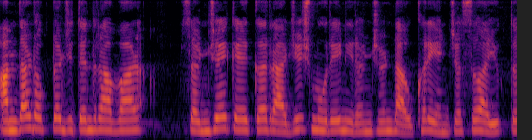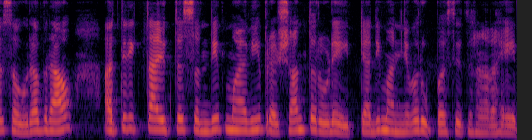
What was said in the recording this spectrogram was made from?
आमदार डॉक्टर जितेंद्र आव्हाड संजय केळकर राजेश मोरे निरंजन डावकर यांच्यासह आयुक्त सौरभ राव अतिरिक्त आयुक्त संदीप माळवी प्रशांत रोडे इत्यादी मान्यवर उपस्थित राहणार आहेत.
